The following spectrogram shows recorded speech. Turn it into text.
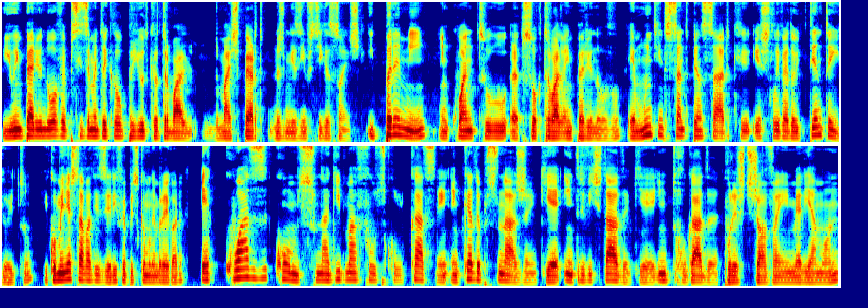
e o Império Novo é precisamente aquele período que eu trabalho de mais perto nas minhas investigações. E para mim, enquanto a pessoa que trabalha em Império Novo, é muito interessante pensar que este livro é de 88, e como a Inês estava a dizer, e foi por isso que eu me lembrei agora, é quase como se o Naguib Mahfouz colocasse em, em, cada personagem que é entrevistada, que é interrogada por este jovem Meriamon,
